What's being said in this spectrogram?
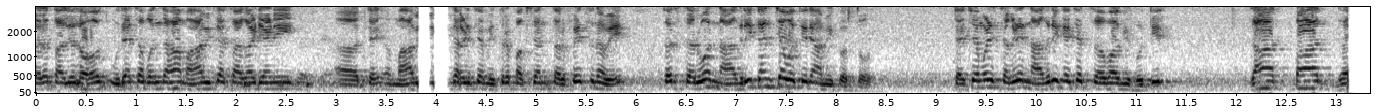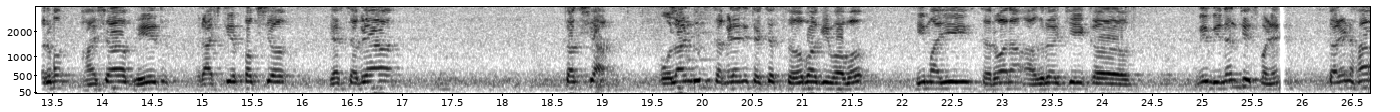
करत आलेलो आहोत उद्याचा बंद हा महाविकास आघाडी आणि ते महाविकास आघाडीच्या मित्रपक्षांतर्फेच नव्हे तर सर्व नागरिकांच्या वतीने आम्ही करतो. त्याच्यामुळे सगळे नागरिक याच्यात सहभागी होतील. जात पात धर्म भाषा भेद राजकीय पक्ष या सगळ्या कक्षा ओलांडून सगळ्यांनी त्याच्यात सहभागी व्हावं ही माझी सर्वांना आग्रहाची एक मी विनंतीच म्हणेन. कारण हा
